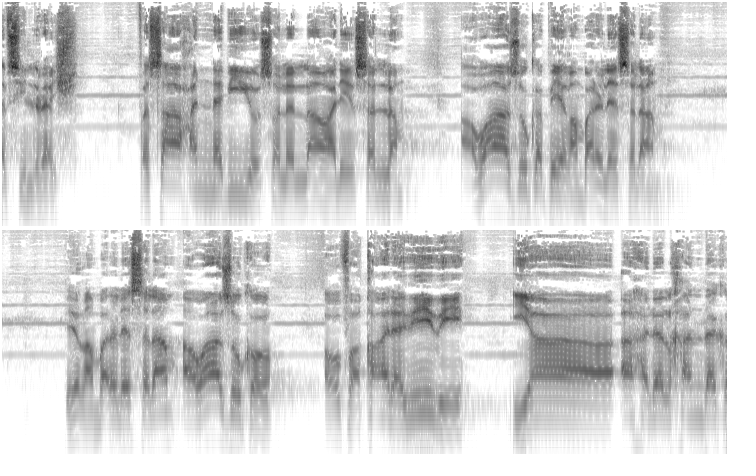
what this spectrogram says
تفصیل راشي فصاح النبی صلی الله علیه وسلم آواز وکړه پیغمبر علیه السلام پیغمبر علیه السلام آواز وکړه او فقال وی وی یا اهل الخندق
